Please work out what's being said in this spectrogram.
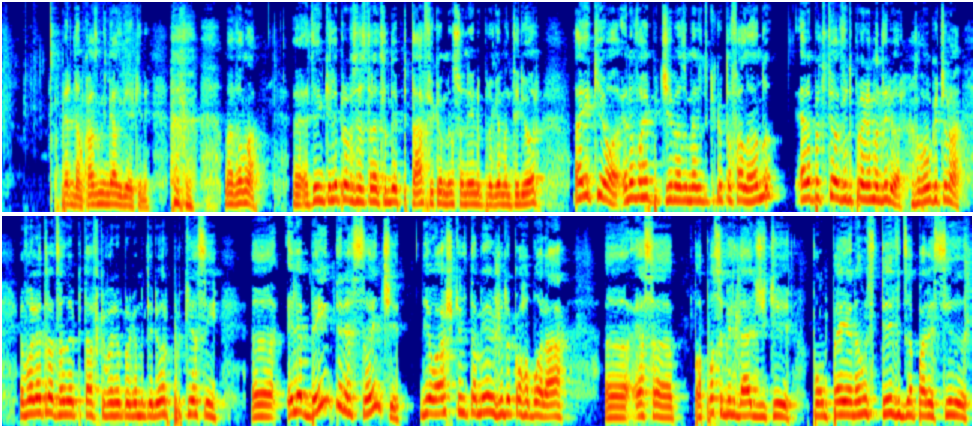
Perdão, quase me engasguei aqui, né? Mas vamos lá. É, eu tenho que ler para vocês a tradição do epitáfio que eu mencionei no programa anterior. Aí aqui, ó, eu não vou repetir mais ou menos do que, que eu tô falando, era pra tu ter ouvido o programa anterior. Vamos continuar. Eu vou ler a tradução do epitáfio que eu vou no programa anterior, porque assim, uh, ele é bem interessante e eu acho que ele também ajuda a corroborar uh, essa a possibilidade de que Pompeia não esteve desaparecida,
